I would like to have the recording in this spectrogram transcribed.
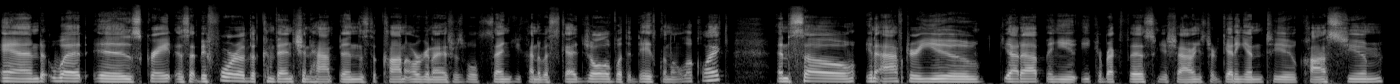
And what is great is that before the convention happens, the con organizers will send you kind of a schedule of what the day's going to look like. And so, you know, after you get up and you eat your breakfast and you shower and you start getting into costume,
